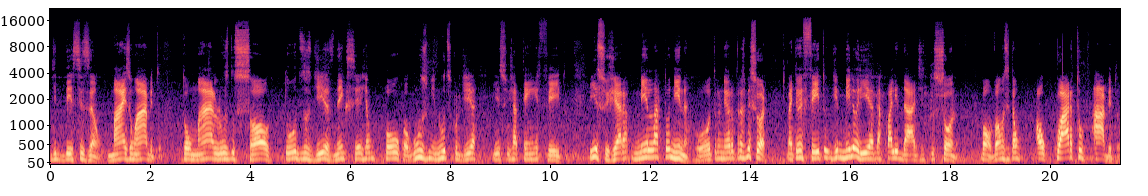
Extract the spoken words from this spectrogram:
de decisão. Mais um hábito, tomar luz do sol todos os dias, nem que seja um pouco, alguns minutos por dia, isso já tem efeito. Isso gera melatonina, outro neurotransmissor. Vai ter um efeito de melhoria da qualidade do sono. Bom, vamos então ao quarto hábito.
